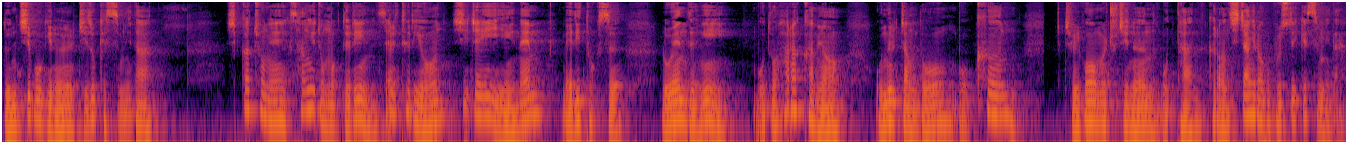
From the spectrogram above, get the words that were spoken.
눈치 보기를 지속했습니다. 시가총액 상위 종목들인 셀트리온, CJ ENM, 메디톡스, 로엔 등이 모두 하락하며 오늘장도 뭐 큰 즐거움을 주지는 못한 그런 시장이라고 볼 수 있겠습니다.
